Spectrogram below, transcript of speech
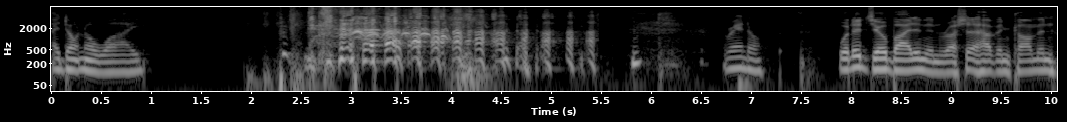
I don't know why. Randall, What did Joe Biden and Russia have in common?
